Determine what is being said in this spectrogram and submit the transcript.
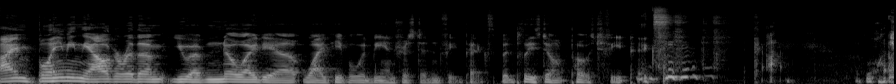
I'm blaming the algorithm. You have no idea why people would be interested in feed pics, but please don't post feed pics. God. What the,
